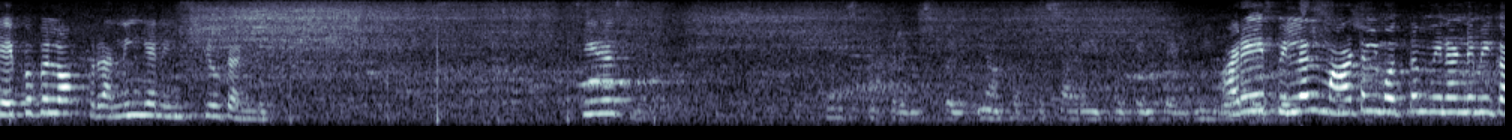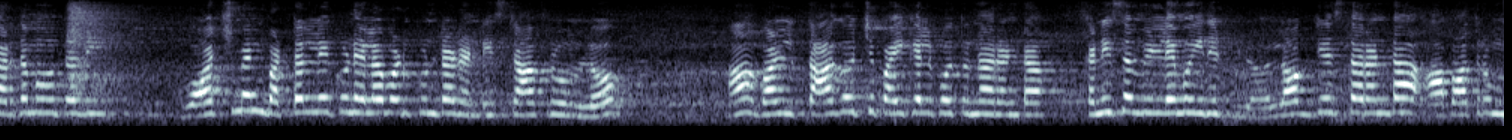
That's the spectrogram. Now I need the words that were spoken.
capable of running an institute me what అరే పిల్లల మాటలు మొత్తం వినండి మీకు అర్థమవుతుంది. వాచ్మెన్ బట్టలు లేకుండా ఎలా పడుకుంటాడండి స్టాఫ్ రూమ్లో వాళ్ళు తాగొచ్చి పైకి వెళ్ళిపోతున్నారంట. కనీసం వీళ్ళేమో ఇది లాక్ చేస్తారంట ఆ బాత్రూమ్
